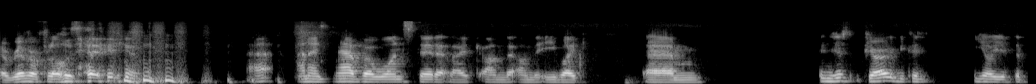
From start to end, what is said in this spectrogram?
a river flows out. uh, and I never once did it like on the on the e-bike, um, and just purely because you know you've the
